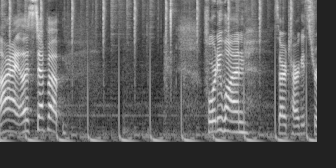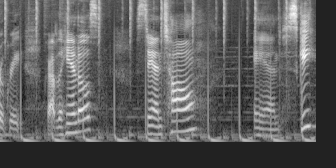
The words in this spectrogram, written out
All right, let's step up. 41 is our target stroke rate. Grab the handles, stand tall, and ski.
